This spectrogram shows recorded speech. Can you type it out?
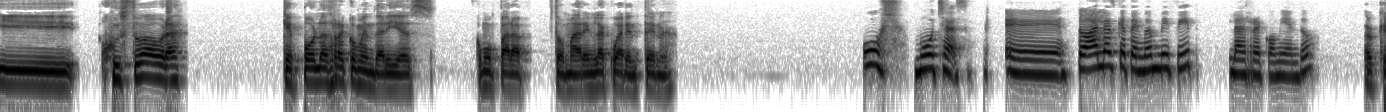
Y justo ahora, ¿qué polas recomendarías como para tomar en la cuarentena? Uf, muchas. Eh, todas las que tengo en mi feed las recomiendo. Ok.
